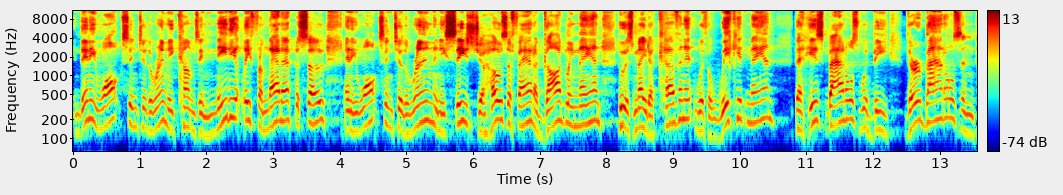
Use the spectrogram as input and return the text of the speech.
And then he walks into the room. He comes immediately from that episode and he walks into the room and he sees Jehoshaphat, a godly man who has made a covenant with a wicked man that his battles would be their battles. And,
